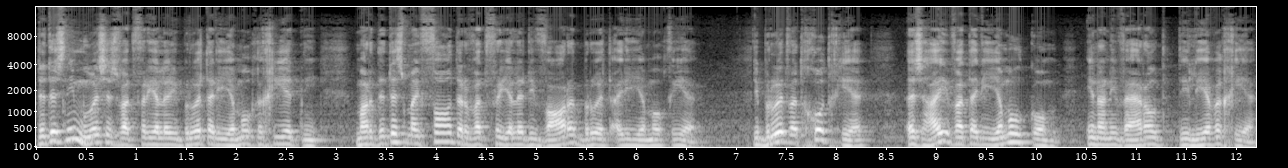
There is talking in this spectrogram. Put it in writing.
dit is nie Moses wat vir julle die brood uit die hemel gegee het nie, maar dit is my Vader wat vir julle die ware brood uit die hemel gee." Die brood wat God gee, is hy wat uit die hemel kom en aan die wêreld die lewe gee.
